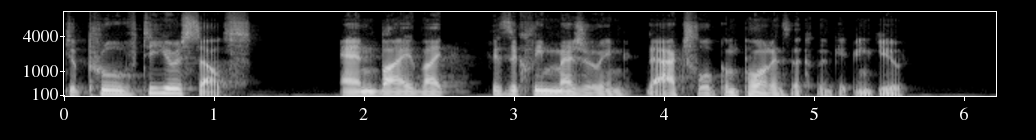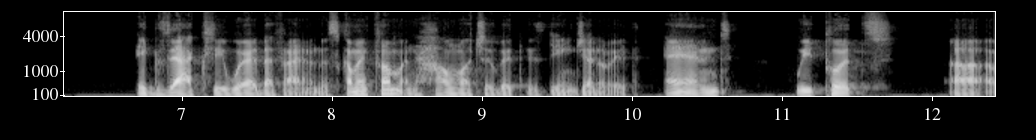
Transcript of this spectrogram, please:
to prove to yourself and by like physically measuring the actual components that we're giving you exactly where that random is coming from and how much of it is being generated. And we put uh,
